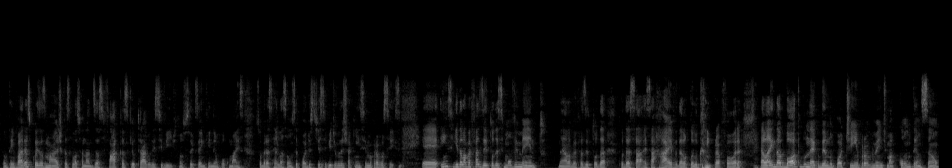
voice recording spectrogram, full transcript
Então tem várias coisas mágicas relacionadas às facas que eu trago nesse vídeo. Então se você quiser entender um pouco mais sobre essa relação, você pode assistir esse vídeo. Eu vou deixar aqui em cima para vocês. É, em seguida ela vai fazer todo esse movimento né? Ela vai fazer toda, toda essa, essa raiva dela colocando para fora. Ela ainda bota o boneco dentro de um potinho, provavelmente uma contenção.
